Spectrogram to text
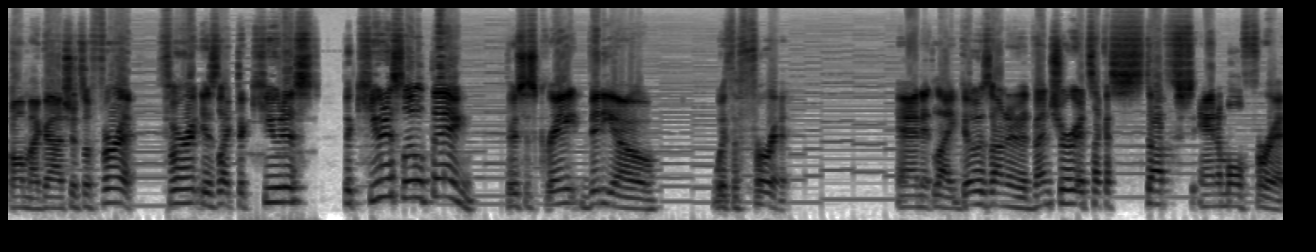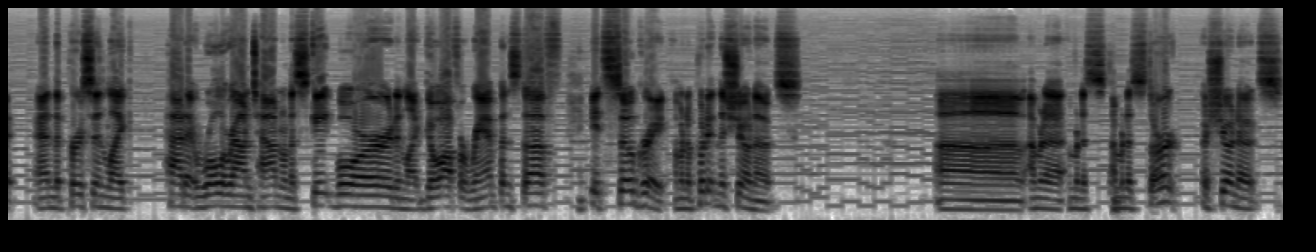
Oh my gosh, it's a Furret. Furret is like the cutest, the cutest little thing. There's this great video with a Furret. And it like goes on an adventure. It's like a stuffed animal Furret. And the person like had it roll around town on a skateboard and like go off a ramp and stuff. It's so great. I'm gonna put it in the show notes. Uh, I'm gonna I'm gonna I'm gonna start a show notes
